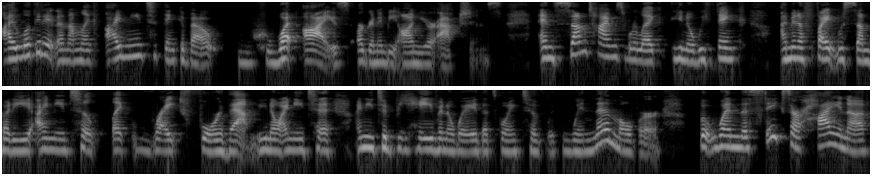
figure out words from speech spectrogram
I look at it and I'm like, I need to think about what eyes are going to be on your actions. And sometimes we're like, you know, we think I'm in a fight with somebody, I need to like write for them. You know, I need to I need to behave in a way that's going to like win them over. But when the stakes are high enough,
